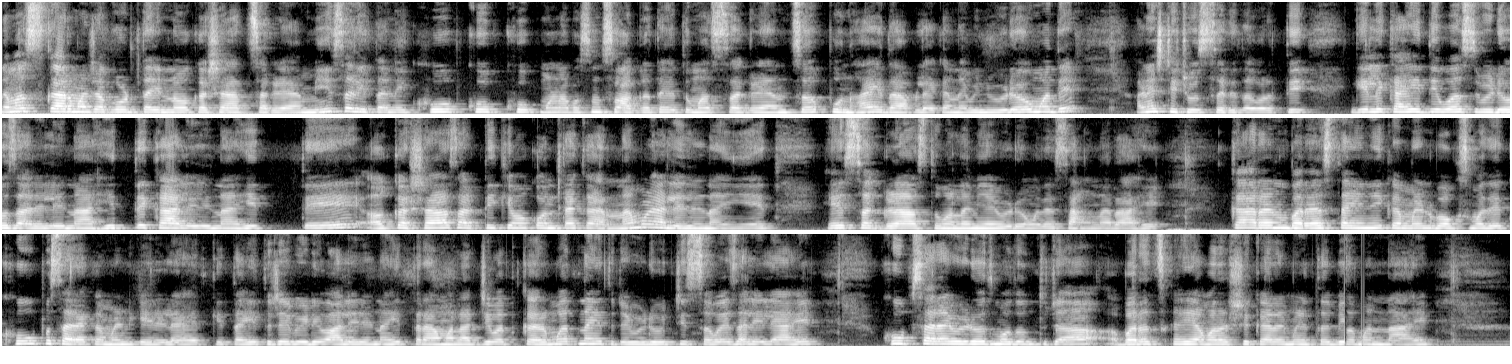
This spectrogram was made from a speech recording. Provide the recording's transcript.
नमस्कार माझ्या गोडताईंनो कशा आहात सगळ्या? मी सरिताने खूप खूप खूप मनापासून स्वागत आहे तुम्हा सगळ्यांचं पुन्हा एकदा आपल्या एका नवीन व्हिडिओमध्ये. आणि स्टिचूज सरितावरती गेले काही दिवस व्हिडिओज आलेले नाहीत ते का आलेले नाहीत ते कशासाठी किंवा कोणत्या कारणामुळे आलेले नाही आहेत हे सगळं आज तुम्हाला मी या व्हिडिओमध्ये सांगणार आहे. कारण बऱ्याच ताईंनी कमेंट बॉक्समध्ये खूप साऱ्या कमेंट केलेल्या आहेत की ताई तुझे व्हिडिओ आलेले नाहीत तर आम्हाला अजिबात करमत नाही तुझ्या व्हिडिओची सवय झालेली आहे. खूप साऱ्या व्हिडिओजमधून तुझ्या बरंच काही आम्हाला शिकायला मिळतं बी म्हणणं आहे.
